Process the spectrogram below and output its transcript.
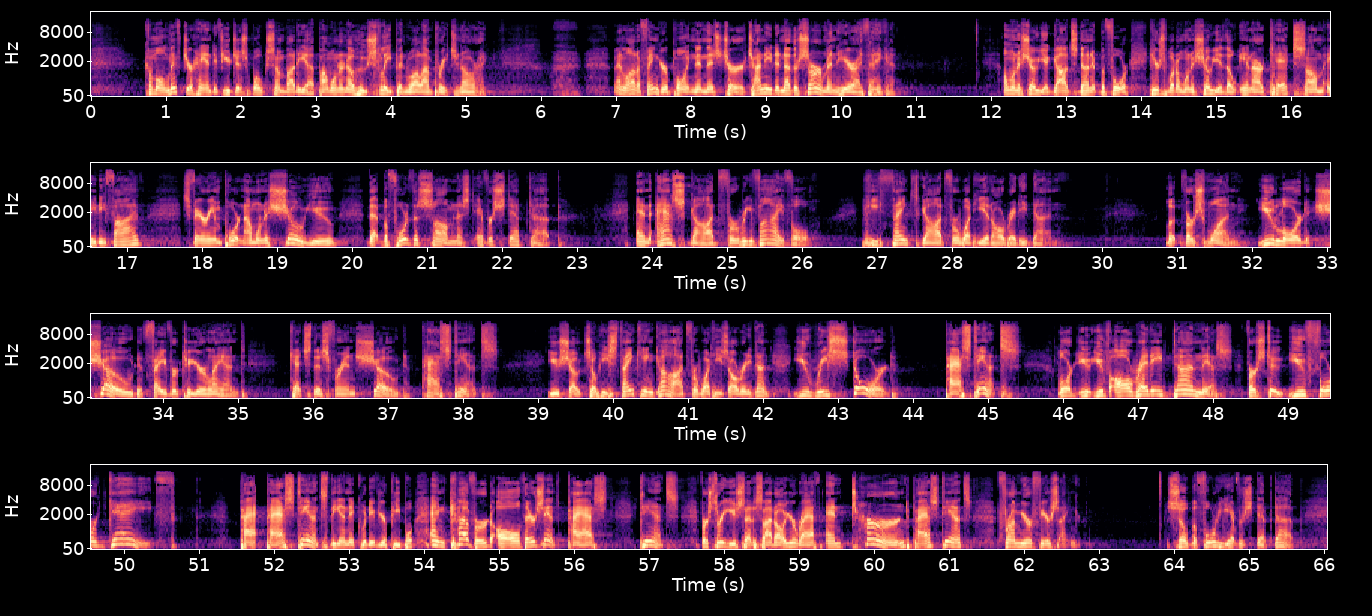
Come on, lift your hand if you just woke somebody up. I want to know who's sleeping while I'm preaching. All right. Man, a lot of finger pointing in this church. I need another sermon here, I think. I want to show you God's done it before. Here's what I want to show you, though, in our text, Psalm 85. It's very important. I want to show you that before the psalmist ever stepped up and asked God for revival. He thanked God for what he had already done. Look, verse 1 You, Lord, showed favor to your land. Catch this, friend, showed, past tense. You showed. So he's thanking God for what he's already done. You restored, past tense. Lord, you, you've already done this. Verse 2 You forgave, past tense, the iniquity of your people and covered all their sins. Past tense. Verse 3 You set aside all your wrath and turned, past tense, from your fierce anger. So before he ever stepped up,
